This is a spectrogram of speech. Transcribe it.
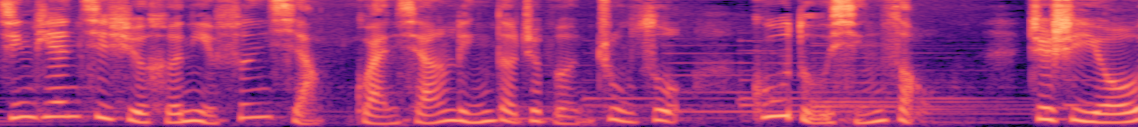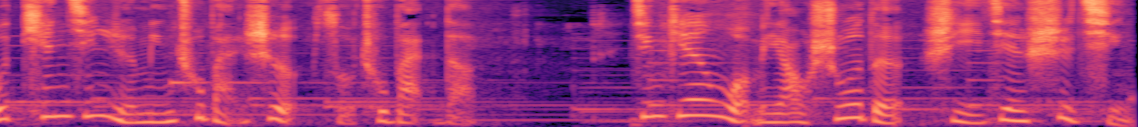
今天继续和你分享管祥林的这本著作《孤独行走》，这是由天津人民出版社所出版的。今天我们要说的是一件事情：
